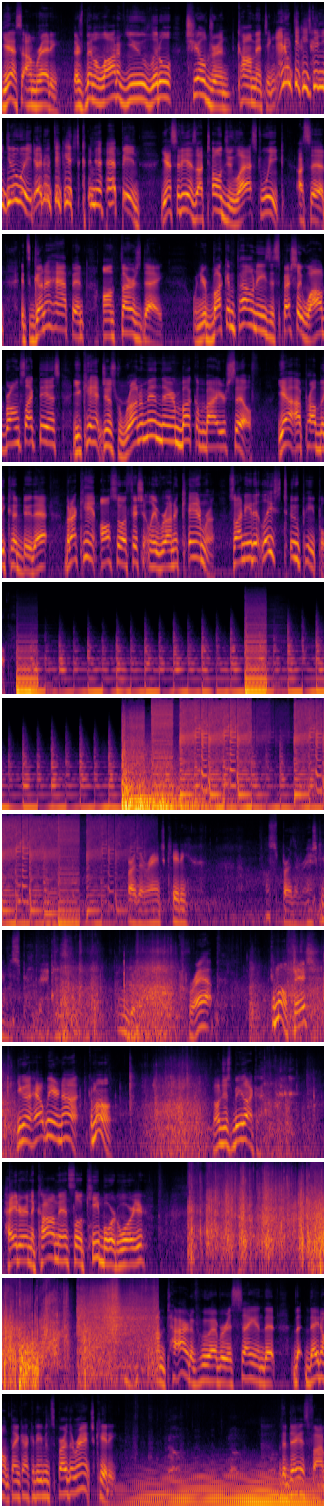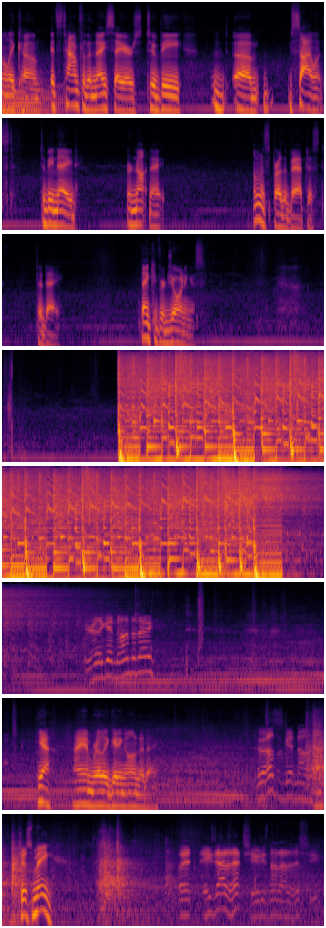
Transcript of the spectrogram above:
Yes, I'm ready. There's been a lot of you little children commenting, I don't think he's gonna do it. I don't think it's gonna happen. Yes, it is. I told you last week, I said, it's gonna happen on Thursday. When you're bucking ponies, especially wild broncs like this, you can't just run them in there and buck them by yourself. Yeah, I probably could do that, but I can't also efficiently run a camera. So I need at least two people. Spur the ranch, kitty. I'll spur the ranch. Give him a spur the. Don't give a crap. Come on, fish. You gonna help me or not? Come on. Don't just be like a hater in the comments, little keyboard warrior. I'm tired of whoever is saying that th- they don't think I could even spur the ranch kitty. The day has finally come. It's time for the naysayers to be um, silenced, to be nayed, or not nayed. I'm going to spur the Baptist today. Thank you for joining us. You really getting on today? Yeah, I am really getting on today. Who else is getting on? Just me. But he's out of that chute. He's not out of this chute.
